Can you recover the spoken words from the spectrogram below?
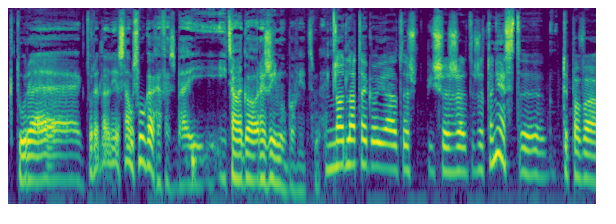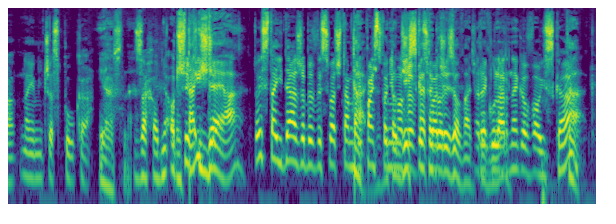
które, które jest na usługach FSB i, i, całego reżimu, powiedzmy. No dlatego ja też piszę, że, że to nie jest y, typowa najemnicza spółka Jasne. zachodnia. Oczywiście, to jest ta idea. To jest ta idea, żeby wysłać tam, tak, gdzie państwo nie może wysłać regularnego wojska. Tak e,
